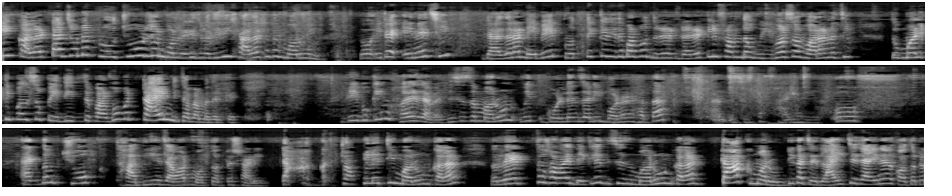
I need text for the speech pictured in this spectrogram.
এই কালারটার জন্য প্রচুর জন বলে রেখেছিল, দিদি, সাদার সাথে মারুন তো এটা এনেছি, যারা যারা নেবে, প্রত্যেককে দিতে পারব directly from the weavers of Varanasi তো মাল্টিপলসও পে দিতে পারব বাট টাইম দিতে হবে আমাদেরকে। প্রি বুকিং হয়ে যাবে। This is the maroon with golden zari border হাতা this is the final of একদম চোখ ধাঁধিয়ে যাওয়ার মতো একটা sari. Dark chocolaty maroon colour red তো সবাই দেখলে this is maroon colour dark maroon ঠিক আছে? লাইটে যাই না কতটা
